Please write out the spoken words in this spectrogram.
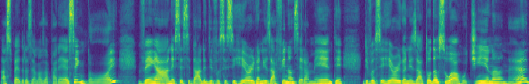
as pedras elas aparecem, dói, vem a necessidade de você se reorganizar financeiramente, de você reorganizar toda a sua rotina, né?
